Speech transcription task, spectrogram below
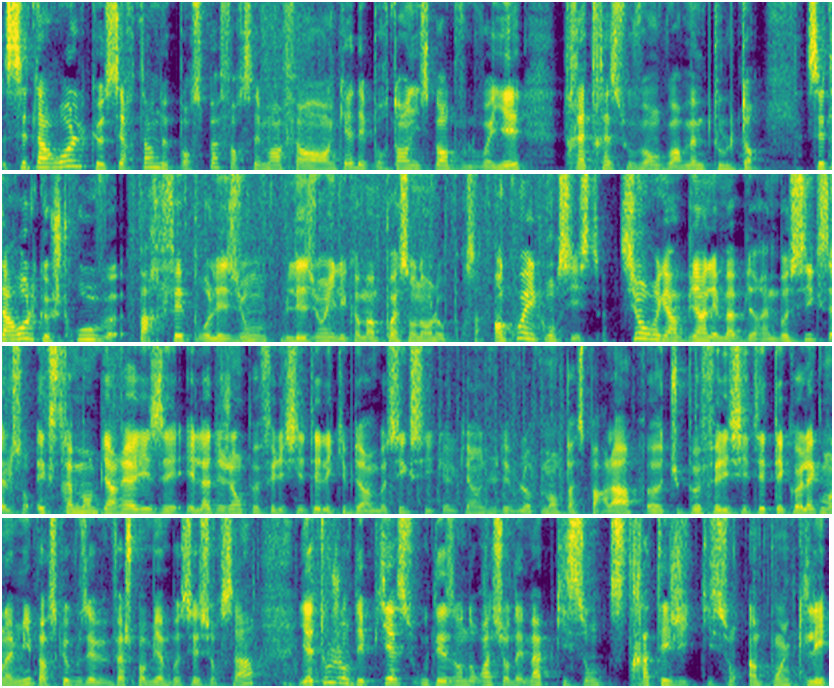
c'est un rôle que certains ne pensent pas forcément à faire en ranked, et pourtant en e-sport, vous le voyez très très souvent, voire même tout le temps. C'est un rôle que je trouve parfait pour Lésion, Lésion il est comme un poisson dans l'eau pour ça. En quoi il consiste? Si on regarde bien les maps de Rainbow Six, elles sont extrêmement bien réalisées, et là déjà on peut féliciter l'équipe de Rainbow Six, si quelqu'un du développement passe par là, euh, tu peux féliciter tes collègues mon ami, parce que vous avez vachement bien bossé sur ça. Il y a toujours des pièces ou des endroits sur des maps qui sont stratégiques, qui sont un point clé.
